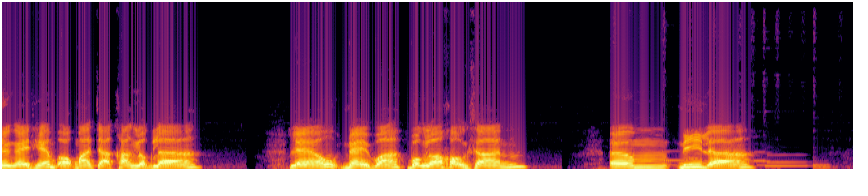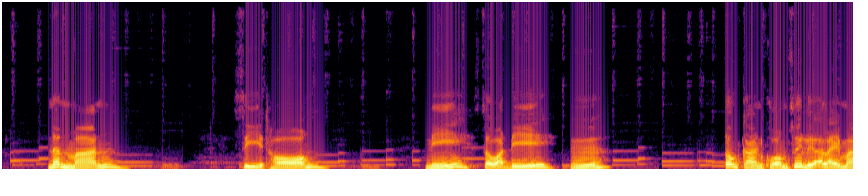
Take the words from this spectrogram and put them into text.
ดึงไอเทมออกมาจากคลังหรอกเหรอแล้วไหนวะวงล้อของฉัน เอิมนี่เหรอ นั่นมัน สีทอง นี้สวัสดีหือต้องการความช่วยเหลืออะไรไหม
